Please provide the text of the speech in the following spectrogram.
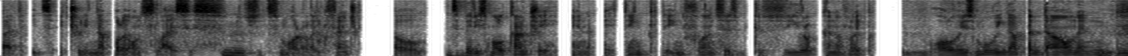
but it's actually Napoleon slices, Mm. which it's more like French. So it's a very small country, and I think the influences because Europe kind of like always moving up and down and Mhm.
